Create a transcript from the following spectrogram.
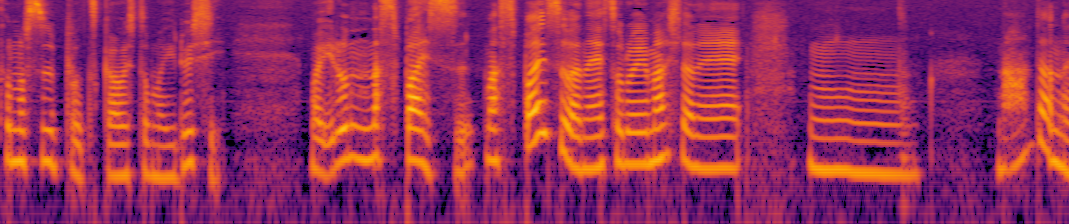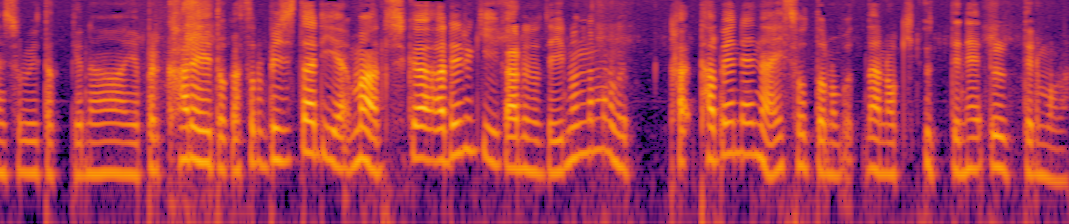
そのスープを使う人もいるし、まあ、いろんなスパイス、まあ、スパイスはね揃えましたね。うん。なんであんなに揃えたっけな。やっぱりカレーとかそのベジタリアンまあ私がアレルギーがあるのでいろんなものが食べれない？外のあの売ってね売ってるもの。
